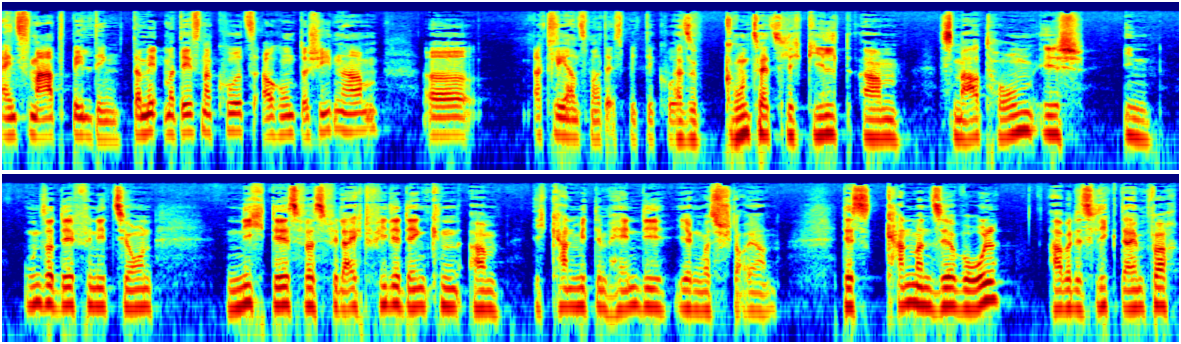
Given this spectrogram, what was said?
ein Smart Building, damit wir das noch kurz auch unterschieden haben? Äh, Erklären Sie mir das bitte kurz. Also grundsätzlich gilt, ähm, Smart Home ist in unserer Definition nicht das, was vielleicht viele denken, ähm, ich kann mit dem Handy irgendwas steuern. Das kann man sehr wohl, aber das liegt einfach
